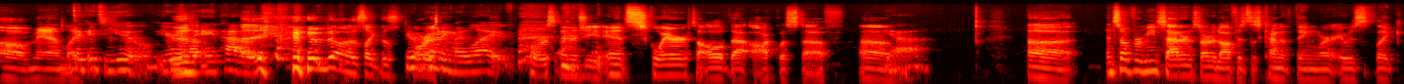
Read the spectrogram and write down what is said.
oh man, It's like, like it's you. You're in the eighth house. no, it's like this You're Taurus, ruining my life. Taurus energy, and it's square to all of that aqua stuff. Um, yeah. uh, and so for me, Saturn started off as this kind of thing where it was like,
